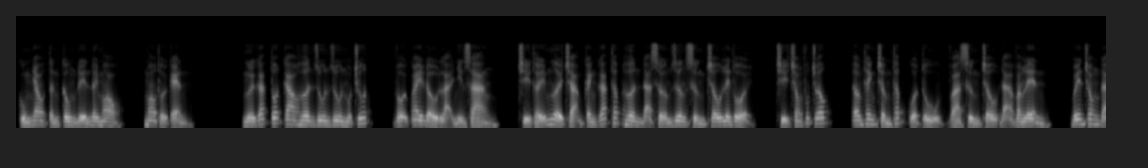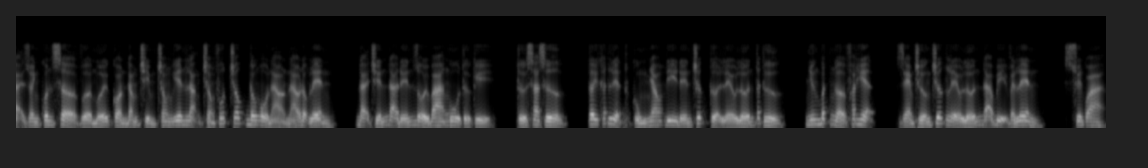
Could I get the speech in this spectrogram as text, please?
cùng nhau tấn công đến đây mau mau thổi kèn. Người gác tốt cao hơn run run một chút, vội quay đầu lại nhìn sang chỉ thấy người chạm canh gác thấp hơn đã sớm dương sừng châu lên thổi, chỉ trong phút chốc, âm thanh trầm thấp của tù và sừng châu đã vang lên, bên trong đại doanh quân sở vừa mới còn đắm chìm trong yên lặng trong phút chốc đông ồn ào náo động lên, đại chiến đã đến rồi ba ngu tử kỳ từ xa xưa tây khất liệt cùng nhau đi đến trước cửa lều lớn tất thư, nhưng bất ngờ phát hiện, rèm trướng trước lều lớn đã bị vén lên, xuyên qua.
